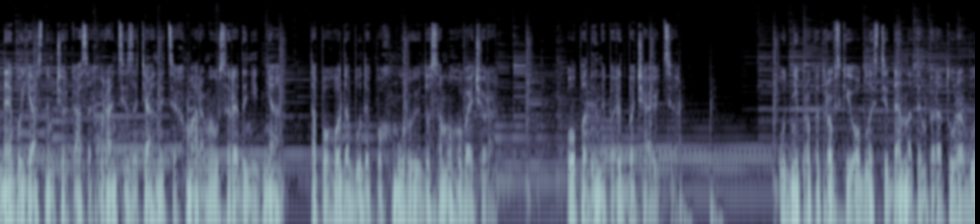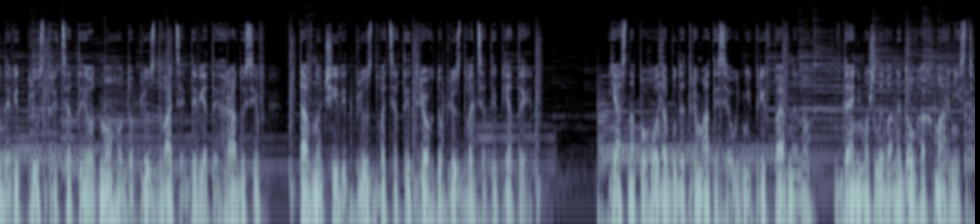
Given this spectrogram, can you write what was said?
Небо ясне у Черкасах вранці затягнеться хмарами у середині дня, та погода буде похмурою до самого вечора. Опади не передбачаються. У Дніпропетровській області денна температура буде від плюс 31 до плюс 29 градусів, та вночі від плюс 23 до плюс 25. Ясна погода буде триматися у Дніпрі впевнено, вдень можлива недовга хмарність,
